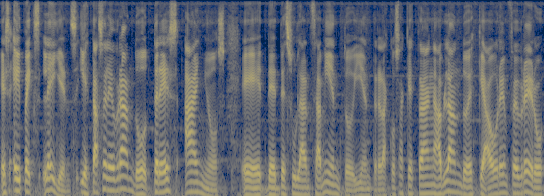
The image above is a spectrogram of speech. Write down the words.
es Apex Legends y está celebrando tres años eh, desde su lanzamiento. Y entre las cosas que están hablando es que ahora en febrero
